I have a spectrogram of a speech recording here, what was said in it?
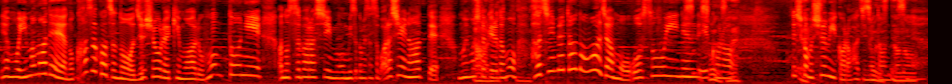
いやもう今まであの数々の受賞歴もある本当にあの素晴らしいもう水上さん素晴らしいなって思いましたけれども始めたのはじゃあもう遅い年齢から。ですね。でしかも趣味から始めたんですね。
